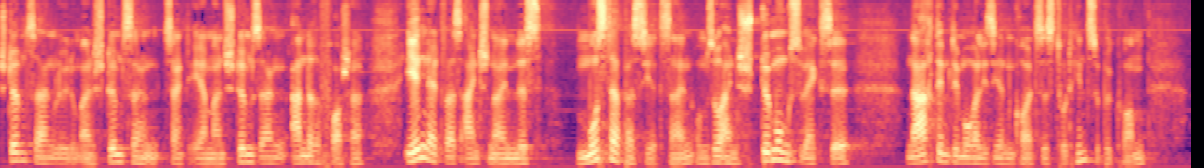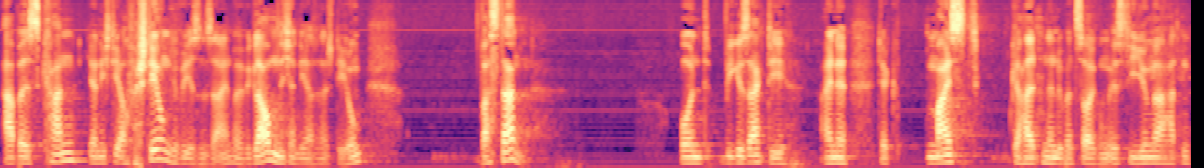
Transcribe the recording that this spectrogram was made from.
Stimmt, sagen Lüdemann, stimmt, sagen, sagt Ehrmann, stimmt, sagen andere Forscher. Irgendetwas Einschneidendes muss da passiert sein, um so einen Stimmungswechsel nach dem demoralisierenden Kreuzestod hinzubekommen. Aber es kann ja nicht die Auferstehung gewesen sein, weil wir glauben nicht an die Auferstehung. Was dann? Und wie gesagt, die, eine der meistgehaltenen Überzeugungen ist, die Jünger hatten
